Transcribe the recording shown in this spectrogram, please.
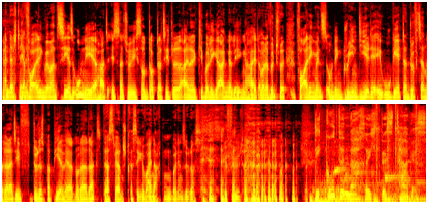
an der Stelle. Ja, vor allen Dingen, wenn man CSU-Nähe hat, ist natürlich so ein Doktortitel eine kippelige Angelegenheit. Aber da wünschen wir, vor allen Dingen, wenn es um den Green Deal der EU geht, dann dürfte es ja ein relativ dünnes Papier werden, oder Dax? Das werden stressige Weihnachten bei den Söders gefühlt. Die gute Nachricht des Tages.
